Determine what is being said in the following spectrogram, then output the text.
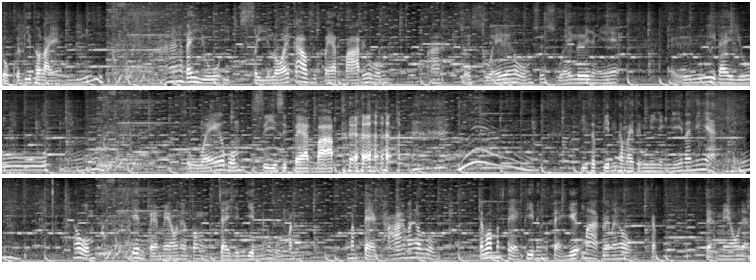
จบกันที่เท่าไหร่อือได้อยู่อีก 498 บาทครับผมอะสวยๆเลยครับผมสวยๆเลยอย่างนี้เอ้ยได้อยู่ สวยครับผม 48 บาททีสปินทำไมถึงมีอย่างนี้นะเนี่ยครับผมเล่นแปะแมวเนี่ยต้องใจเย็นๆครับผมมันมันแตกช้านะครับผม แต่ว่ามันแตกทีนึงมันแตกเยอะมากเลยนะครับกับแปะแมวเนี่ย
